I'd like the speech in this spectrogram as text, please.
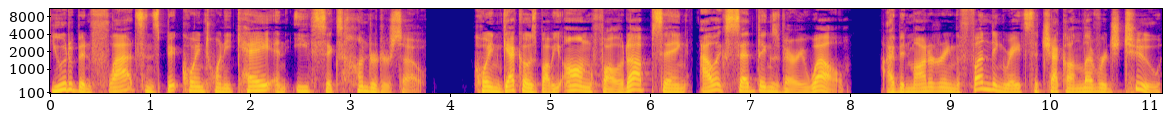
you would have been flat since Bitcoin 20K and ETH 600 or so. CoinGecko's Bobby Ong followed up, saying, Alex said things very well. I've been monitoring the funding rates to check on leverage too,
